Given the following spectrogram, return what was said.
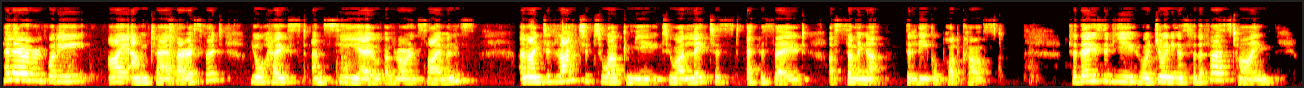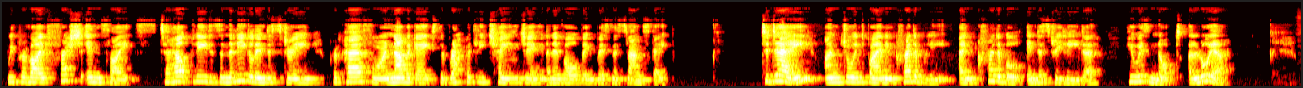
Hello, everybody. I am Claire Beresford, your host and CEO of Laurence Simons, and I'm delighted to welcome you to our latest episode of Summing Up, the legal podcast. For those of you who are joining us for the first time, we provide fresh insights to help leaders in the legal industry prepare for and navigate the rapidly changing and evolving business landscape. Today, I'm joined by an incredibly incredible industry leader who is not a lawyer.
